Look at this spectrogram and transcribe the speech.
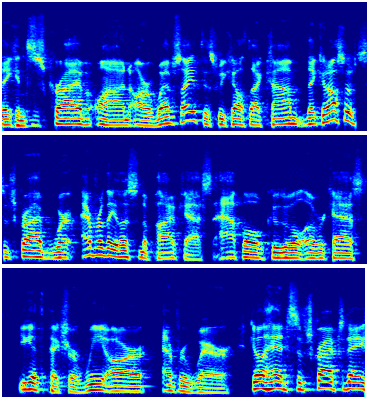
They can subscribe on our website, thisweekhealth.com. They can also subscribe wherever they listen to podcasts Apple, Google, Overcast. You get the picture. We are everywhere. Go ahead, subscribe today.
